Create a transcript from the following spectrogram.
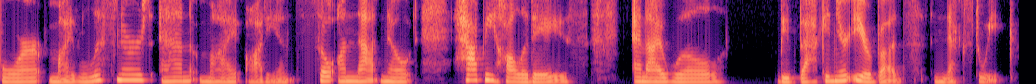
for my listeners and my audience. So, on that note, happy holidays, and I will be back in your earbuds next week.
